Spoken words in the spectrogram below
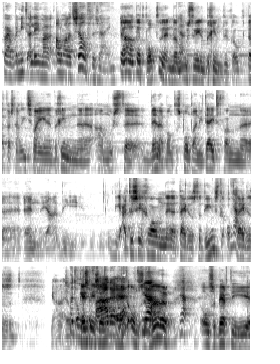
waar we niet alleen maar allemaal hetzelfde zijn. Ja, dat klopt. En dan Ja. moesten we in het begin natuurlijk ook... Dat was nou iets waar je in het begin eh, aan moest eh, wennen. Want de spontaniteit van eh, hen, ja, die, die uitte zich gewoon tijdens de dienst. Of Ja. tijdens het... Ja, heel Het bekend Onze is Vader, het, het Onze Ja. Vader. Ja, Onze Bert die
